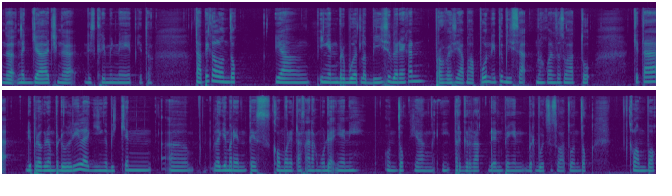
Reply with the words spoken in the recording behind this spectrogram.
nggak ngejudge, nggak discriminate gitu. Tapi kalau untuk yang ingin berbuat lebih sebenarnya kan profesi apa pun itu bisa melakukan sesuatu kita di program peduli lagi ngebikin eh, lagi merintis komunitas anak mudanya nih untuk yang tergerak dan pengen berbuat sesuatu untuk kelompok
